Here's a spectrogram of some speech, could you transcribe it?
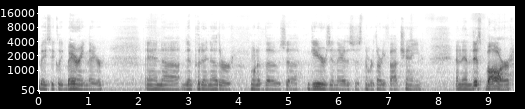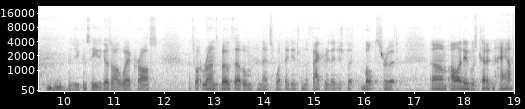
basically bearing there and uh, then put another one of those uh, gears in there. This is number 35 chain. And then this bar, as you can see, that goes all the way across. That's what runs both of them, and that's what they did from the factory. They just put bolts through it. Um, all I did was cut it in half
